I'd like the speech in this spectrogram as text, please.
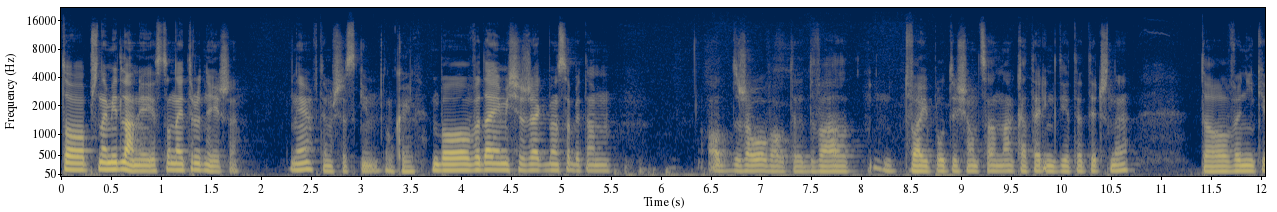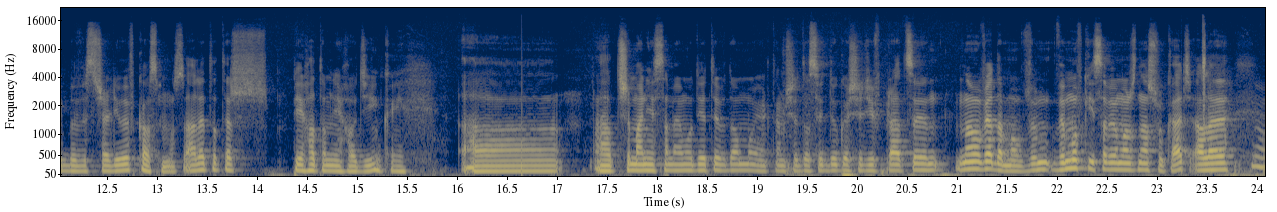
to przynajmniej dla mnie jest to najtrudniejsze, nie? W tym wszystkim. Okej. Bo wydaje mi się, że jakbym sobie tam odżałował te dwa- 2,5 tysiąca na catering dietetyczny, to wyniki by wystrzeliły w kosmos, ale to też piechotą nie chodzi. okej. A, a trzymanie samemu diety w domu, jak tam się dosyć długo siedzi w pracy, no wiadomo, wym- wymówki sobie można szukać, ale, No.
